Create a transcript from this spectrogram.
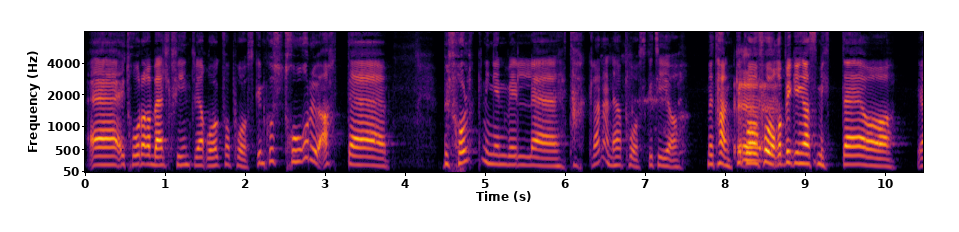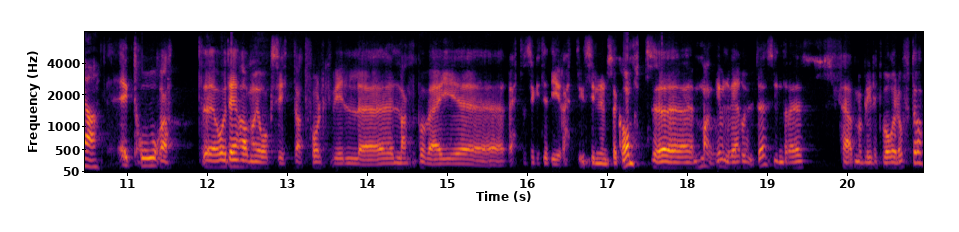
Eh, jeg tror det er veldig fint vær òg for påsken. Hvordan tror du at eh, befolkningen vil eh, takle denne påsketida? Med tanke på eh, forebygging av smitte og ja. Jeg tror at Eh, og det har vi jo også sett, at folk vil eh, langt på vei eh, rette seg etter de retningslinjene som er kommet. Mange vil være ute, siden det er ferd med å bli litt vår i lufta.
